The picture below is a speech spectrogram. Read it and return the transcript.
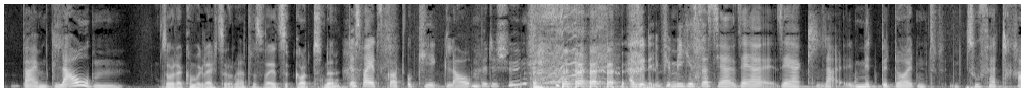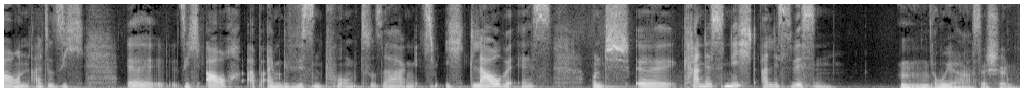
Beim Glauben So, da kommen wir gleich zu, ne? Das war jetzt Gott, ne? das war jetzt Gott. Okay, Glauben, bitteschön. also für mich ist das ja sehr, sehr klar, mitbedeutend zu vertrauen. Also sich, äh, sich auch ab einem gewissen Punkt zu sagen, ich glaube es und äh, kann es nicht alles wissen. Mhm. Oh ja, sehr schön.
